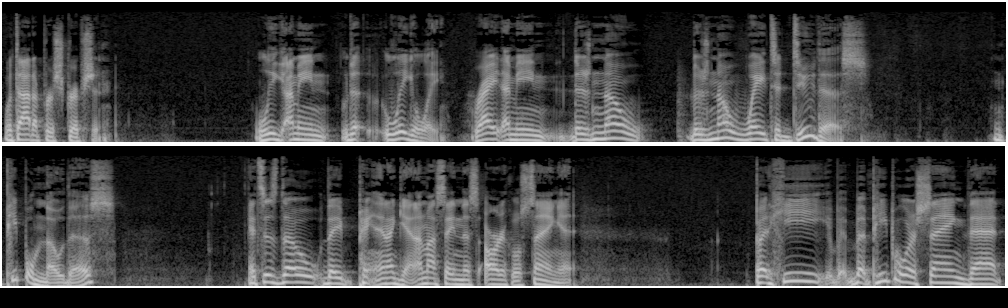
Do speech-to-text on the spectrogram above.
without a prescription? Leg- I mean, legally right? I mean, there's no there's no way to do this. And people know this. It's as though they paint, and again, I'm not saying this article is saying it, but he but people are saying that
